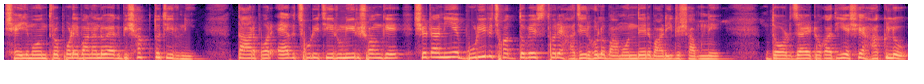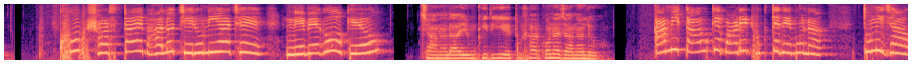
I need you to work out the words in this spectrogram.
সেই মন্ত্র পড়ে বানালো এক বিষাক্ত চিরুনি। তারপর এক ছুরি চিরুনির সঙ্গে সেটা নিয়ে বুড়ির ছদ্মবেশ ধরে হাজির হলো বামনদের বাড়ির সামনে। দরজায় টোকা দিয়ে সে হাঁকলো খুব সস্তায় ভালো চিরুনি আছে নেবে গো কেউ? জানালায় উঁকি দিয়ে তুষারকণা জানালো আমি কাউকে বাড়ি ঢুকতে দেব না তুমি যাও।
